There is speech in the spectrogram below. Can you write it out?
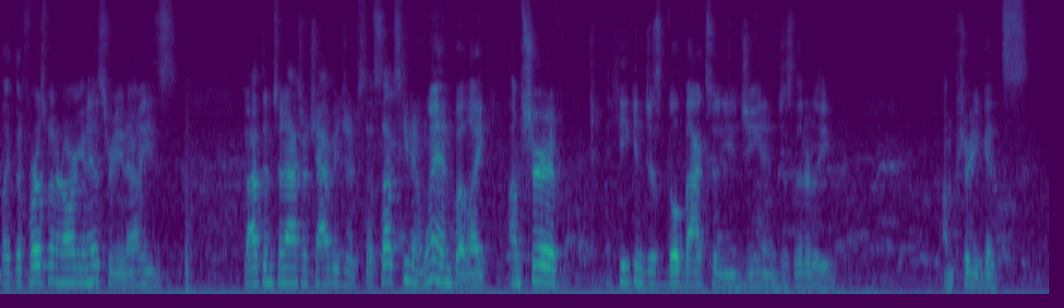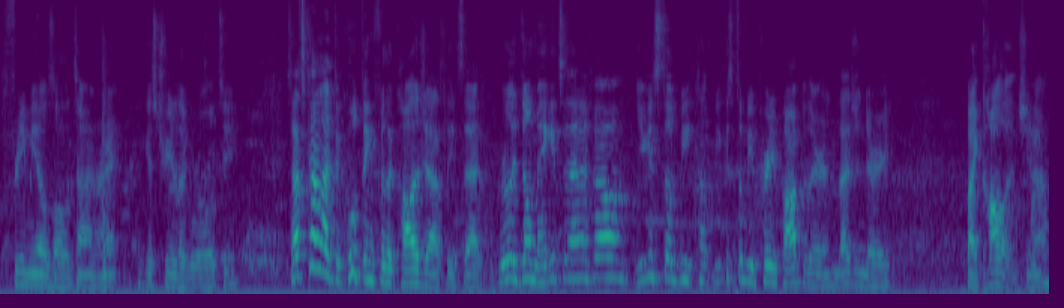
like the first one in Oregon history. You know, he's got them to national championships. So it sucks he didn't win, but like I'm sure if he can just go back to Eugene and just literally, I'm sure he gets free meals all the time, right? He gets treated like royalty. So that's kind of like the cool thing for the college athletes that really don't make it to the NFL. You can still be you can still be pretty popular and legendary by college, you know.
